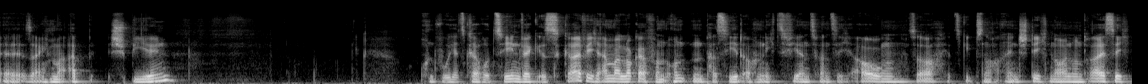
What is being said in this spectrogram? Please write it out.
ähm, äh, sage ich mal, abspielen. Und wo jetzt Karo 10 weg ist, greife ich einmal locker von unten, passiert auch nichts, 24 Augen. So, jetzt gibt es noch einen Stich, 39.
